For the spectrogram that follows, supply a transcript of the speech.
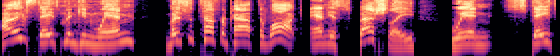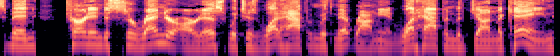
I think statesmen can win, but it's a tougher path to walk. And especially when statesmen turn into surrender artists, which is what happened with Mitt Romney and what happened with John McCain.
